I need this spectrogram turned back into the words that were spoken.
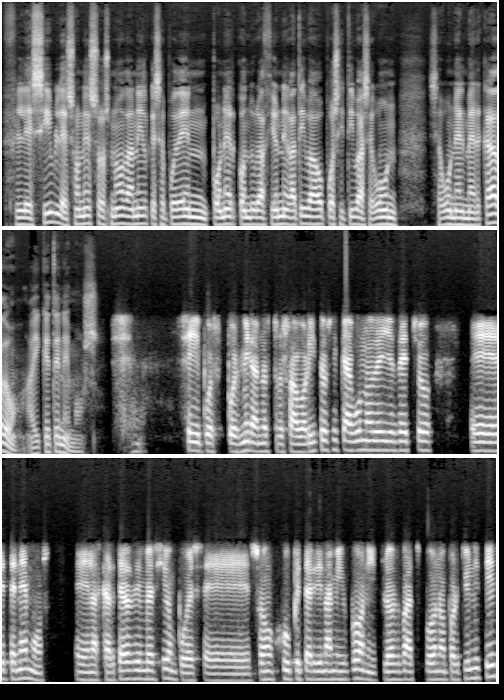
flexibles. Son esos, ¿no, Daniel, que se pueden poner con duración negativa o positiva según, según el mercado. ¿Ahí qué tenemos? Sí, pues, pues mira, nuestros favoritos y que alguno de ellos, de hecho, tenemos en las carteras de inversión pues eh, son Jupiter Dynamic Bond y Flossbatch Bond Opportunities.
